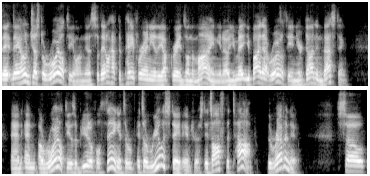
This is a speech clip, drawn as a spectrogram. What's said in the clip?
they, they own just a royalty on this, so they don't have to pay for any of the upgrades on the mine. You know, you may you buy that royalty and you're done investing and and a royalty is a beautiful thing it's a it's a real estate interest it's off the top the revenue so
